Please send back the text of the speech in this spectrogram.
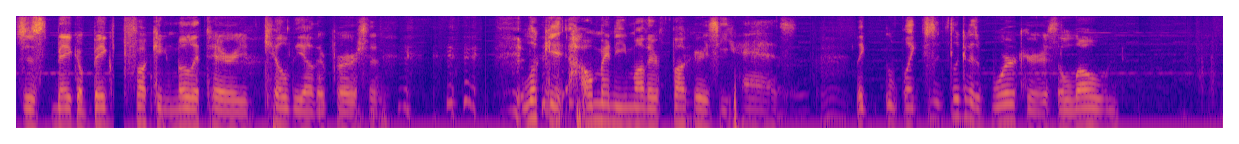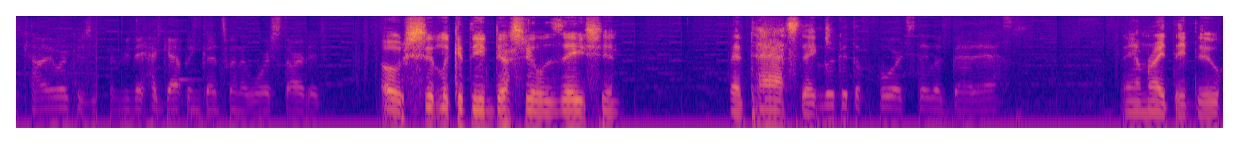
Just make a big fucking military and kill the other person. Look at how many motherfuckers he has. Like, like just look at his workers alone. County workers. I mean, they had Gatling guns when the war started. Oh shit! Look at the industrialization. Fantastic. Look at the forts. They look badass. Damn right they do.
